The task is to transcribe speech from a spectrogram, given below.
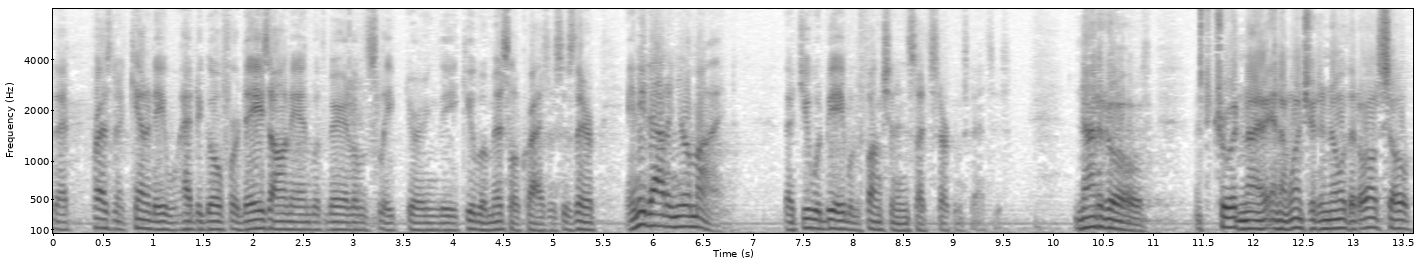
that President Kennedy had to go for days on end with very little sleep during the Cuba Missile Crisis. Is there any doubt in your mind that you would be able to function in such circumstances? Not at all, Mr. Trewhitt, and I, and I want you to know that also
